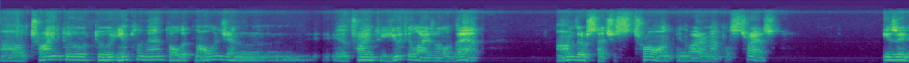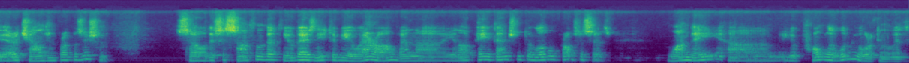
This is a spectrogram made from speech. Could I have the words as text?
uh, trying to, to implement all that knowledge and you know, trying to utilize all of that under such a strong environmental stress is a very challenging proposition. So this is something that you guys need to be aware of and, uh, you know, pay attention to global processes. One day, uh, you probably would be working with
